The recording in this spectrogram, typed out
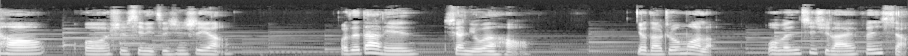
好，我是心理咨询师杨，我在大连向你问好。又到周末了，我们继续来分享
